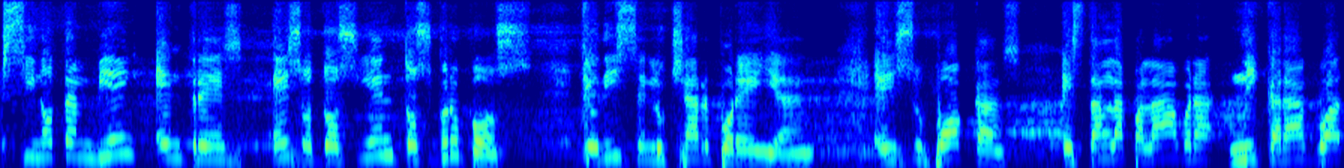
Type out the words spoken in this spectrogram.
sino también entre esos 200 grupos que dicen luchar por ella. En sus bocas están la palabra Nicaragua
